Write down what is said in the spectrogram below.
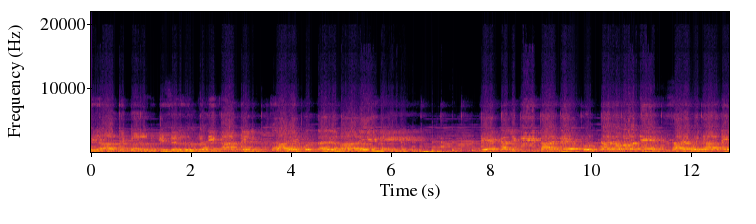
ਯਾਦ ਕਰ, ਇਸ ਰੂਪ ਦੀ ਖਾਤਰ ਚਾਰੇ ਪੁੱਤਰ ਮਾਰੇ ਨੇ। ਇਹ ਕਲਗੀ ਤਰਦੇ ਪੁੱਤਰ ਹੋ ਸਾਹਿਬ ਜਾਦੇ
